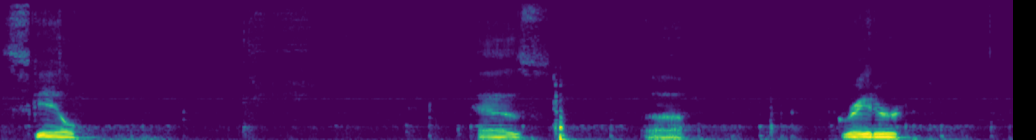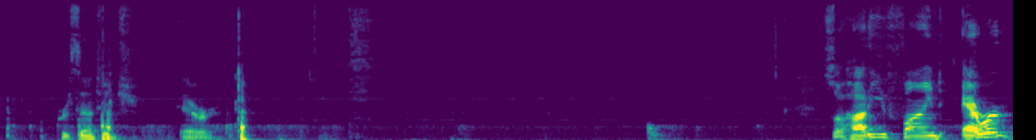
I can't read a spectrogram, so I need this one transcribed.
Scale has a greater percentage error. So how do you find error?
